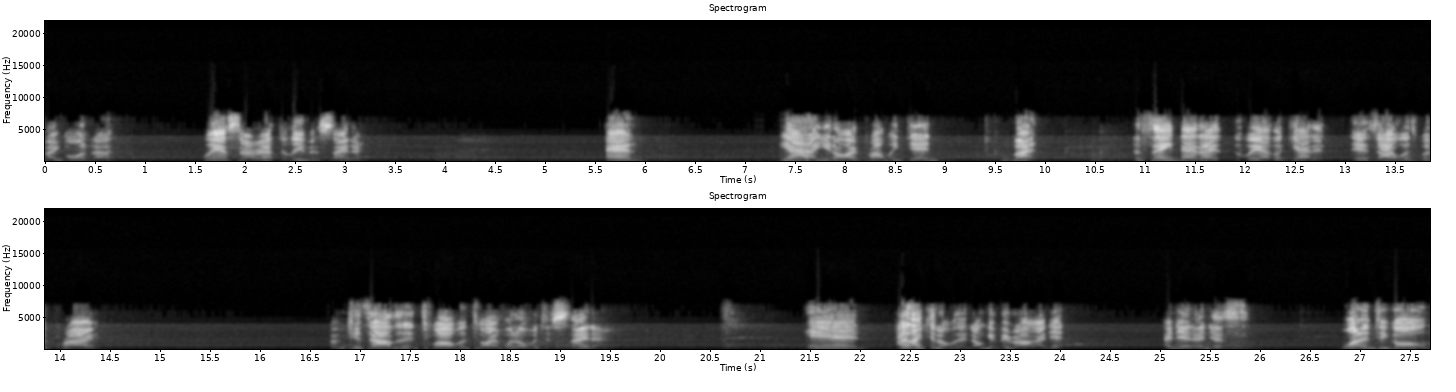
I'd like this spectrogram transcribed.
by going to Landstar after leaving Snyder. And yeah, you know, I probably did, but the thing that I, the way I look at it is, I was with Prime from 2012 until I went over to Snyder, and I liked it over there. Don't get me wrong, I did. I did. I just wanted to go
